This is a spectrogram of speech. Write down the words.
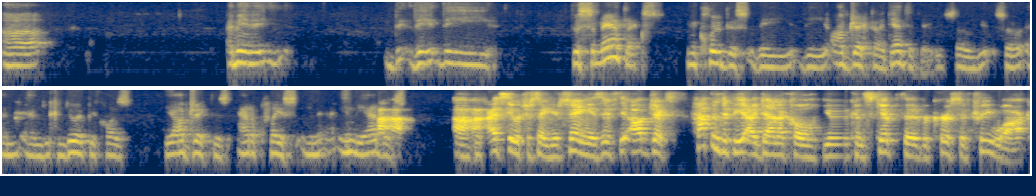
Uh, I mean, the, the, the, the semantics include this, the, the object identity. So, you, so, and, and you can do it because the object is at a place in, in the address. Uh, I see what you're saying. You're saying is if the objects happen to be identical, you can skip the recursive tree walk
